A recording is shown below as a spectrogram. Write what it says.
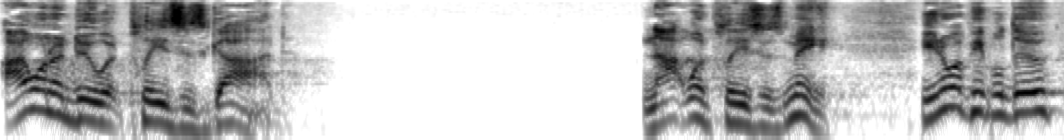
I want to do what pleases God, not what pleases me. You know what people do?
